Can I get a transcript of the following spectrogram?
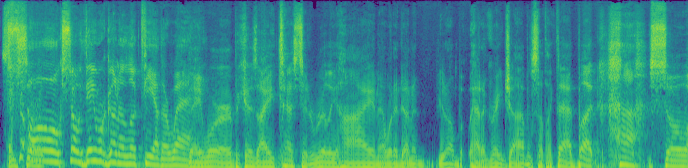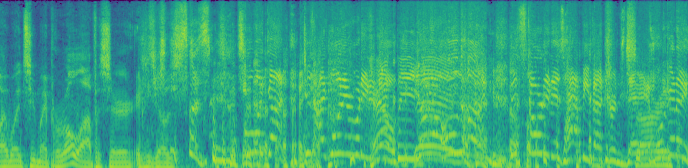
So, so- oh, so they were going to look the other way. They were because I tested really high and I would have done a you know had a great job and stuff like that. But so I went to my parole officer and he goes, Jesus. Oh my God! Just, I want everybody to Happy know. No, no, hold on. This started as Happy Veterans Day, and we're gonna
